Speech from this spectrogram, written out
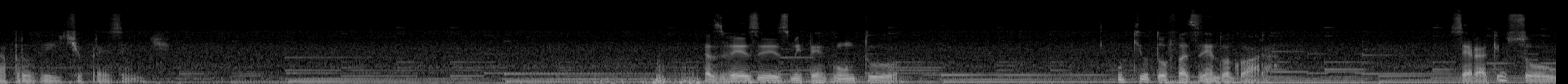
Aproveite o presente. Às vezes me pergunto o que eu estou fazendo agora. Será que eu sou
